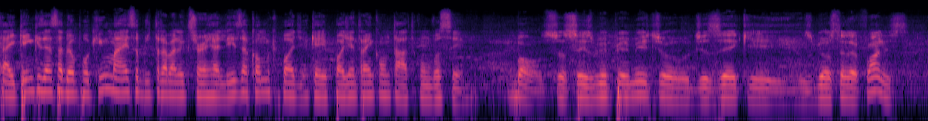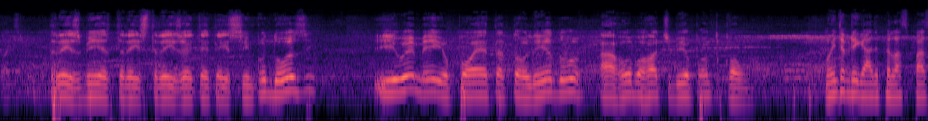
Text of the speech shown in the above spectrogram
Tá, e quem quiser saber um pouquinho mais sobre o trabalho que o senhor realiza, como que pode, que pode entrar em contato com você? Bom, se vocês me permitem eu dizer que os meus telefones, 3633-8512 e o e-mail poetatoledo.hotmail.com. Muito obrigado pela sua...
